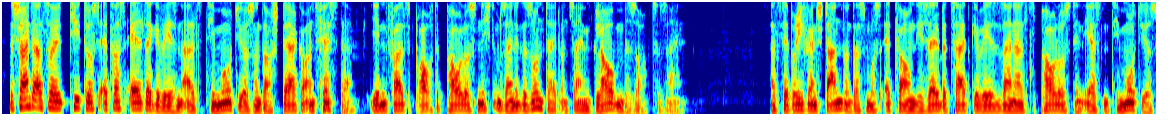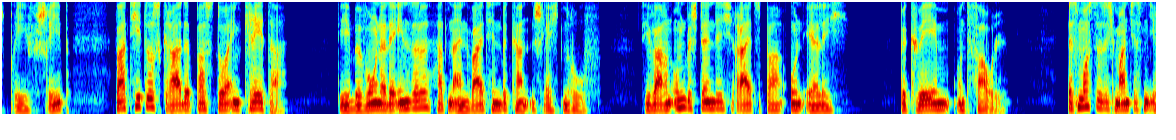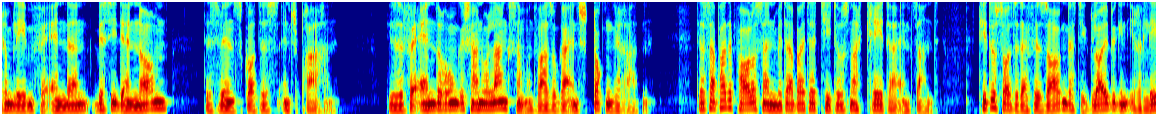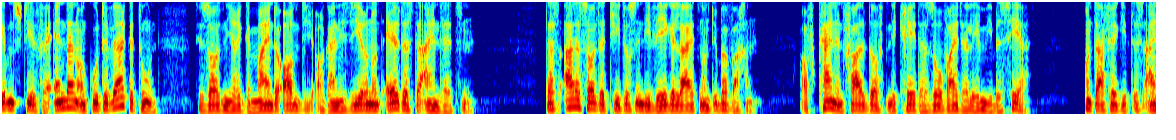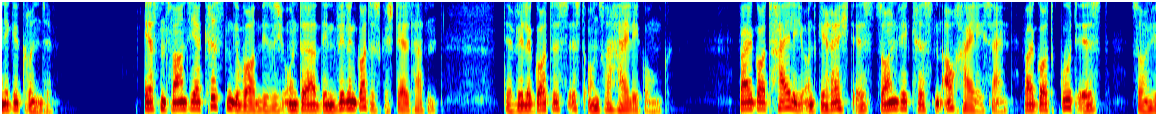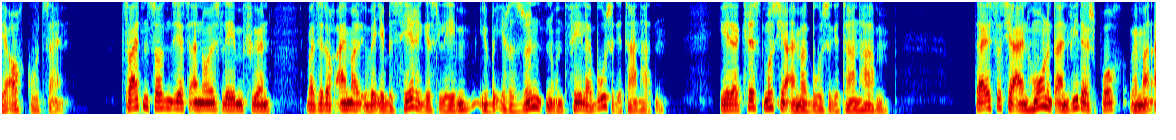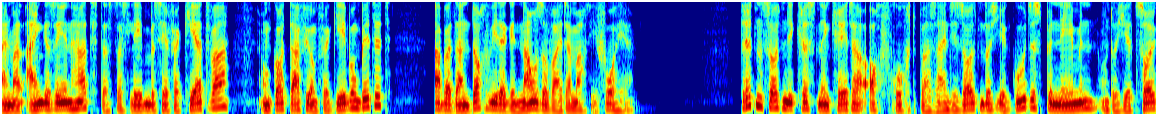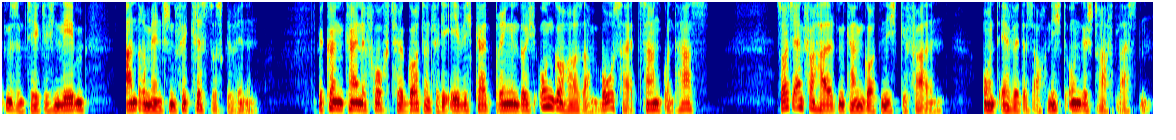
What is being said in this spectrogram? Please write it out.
Es scheint also Titus etwas älter gewesen als Timotheus und auch stärker und fester. Jedenfalls brauchte Paulus nicht um seine Gesundheit und seinen Glauben besorgt zu sein. Als der Brief entstand, und das muss etwa um dieselbe Zeit gewesen sein, als Paulus den ersten Timotheusbrief schrieb, war Titus gerade Pastor in Kreta. Die Bewohner der Insel hatten einen weithin bekannten schlechten Ruf. Sie waren unbeständig, reizbar, unehrlich, bequem und faul. Es musste sich manches in ihrem Leben verändern, bis sie der Norm des Willens Gottes entsprachen. Diese Veränderung geschah nur langsam und war sogar ins Stocken geraten. Deshalb hatte Paulus seinen Mitarbeiter Titus nach Kreta entsandt. Titus sollte dafür sorgen, dass die Gläubigen ihren Lebensstil verändern und gute Werke tun. Sie sollten ihre Gemeinde ordentlich organisieren und Älteste einsetzen. Das alles sollte Titus in die Wege leiten und überwachen. Auf keinen Fall durften die Kreter so weiterleben wie bisher. Und dafür gibt es einige Gründe. Erstens waren sie ja Christen geworden, die sich unter den Willen Gottes gestellt hatten. Der Wille Gottes ist unsere Heiligung. Weil Gott heilig und gerecht ist, sollen wir Christen auch heilig sein. Weil Gott gut ist, sollen wir auch gut sein. Zweitens sollten sie jetzt ein neues Leben führen, weil sie doch einmal über ihr bisheriges Leben, über ihre Sünden und Fehler Buße getan hatten. Jeder Christ muss ja einmal Buße getan haben. Da ist es ja ein Hohn und ein Widerspruch, wenn man einmal eingesehen hat, dass das Leben bisher verkehrt war und Gott dafür um Vergebung bittet, aber dann doch wieder genauso weitermacht wie vorher. Drittens sollten die Christen in Kreta auch fruchtbar sein. Sie sollten durch ihr gutes Benehmen und durch ihr Zeugnis im täglichen Leben andere Menschen für Christus gewinnen. Wir können keine Frucht für Gott und für die Ewigkeit bringen durch Ungehorsam, Bosheit, Zank und Hass. Solch ein Verhalten kann Gott nicht gefallen, und er wird es auch nicht ungestraft lassen.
